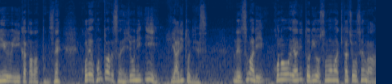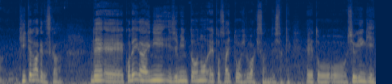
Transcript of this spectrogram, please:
いう言い方だったんですね。これ本当はですね非常にいいやり取りです。でつまりこのやり取りをそのまま北朝鮮は聞いてるわけですからで、えー、これ以外に自民党の、えーと、斉藤弘明さんでしたっけ、えーと、衆議院議員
